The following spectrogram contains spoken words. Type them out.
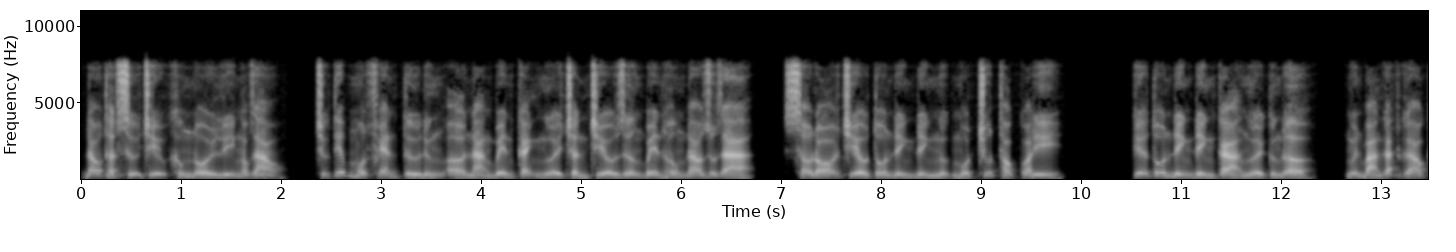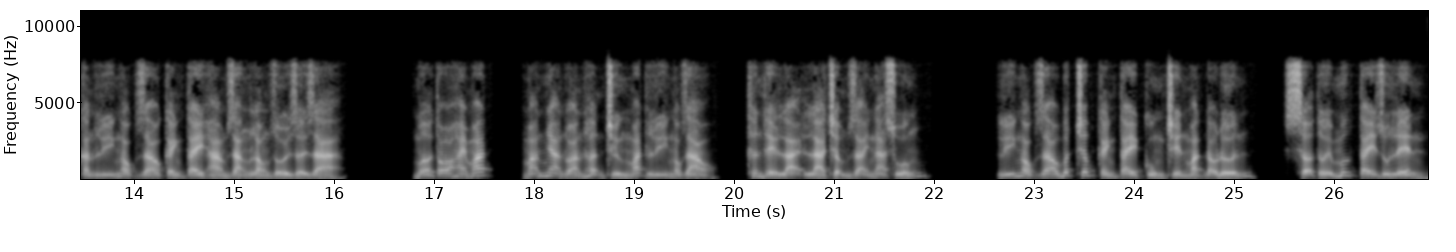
Đau thật sự chịu không nổi Lý Ngọc Giao, trực tiếp một phen từ đứng ở nàng bên cạnh người Trần Triều Dương bên hông đao rút ra, sau đó Triều tôn đình đình ngực một chút thọc qua đi. kia tôn đình đình cả người cứng đờ, nguyên bản gắt gao cắn Lý Ngọc Giao cánh tay hàm răng lỏng rồi rời ra. Mở to hai mắt, mãn nhãn đoán hận trừng mắt Lý Ngọc Giao, thân thể lại là chậm rãi ngã xuống. Lý Ngọc Giao bất chấp cánh tay cùng trên mặt đau đớn, sợ tới mức tay run lên,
